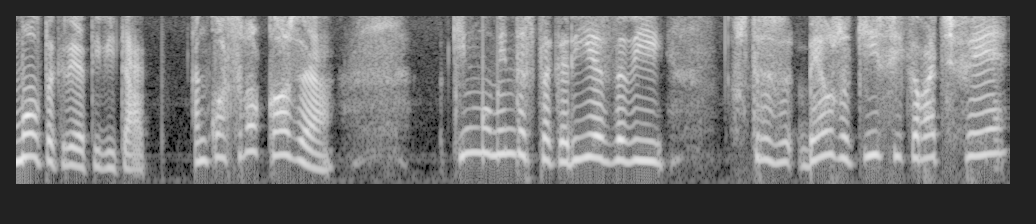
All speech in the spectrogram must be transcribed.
molta creativitat, en qualsevol cosa quin moment destacaries de dir ostres, veus, aquí sí que vaig fer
